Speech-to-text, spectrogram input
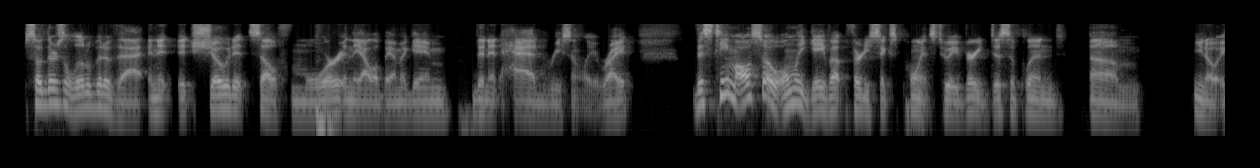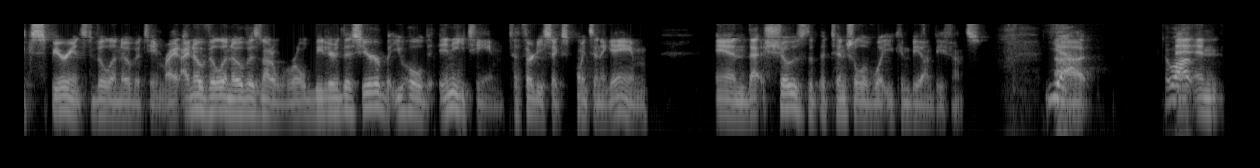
so there's a little bit of that, and it it showed itself more in the Alabama game than it had recently, right? This team also only gave up 36 points to a very disciplined um, you know, experienced Villanova team, right? I know Villanova is not a world beater this year, but you hold any team to 36 points in a game, and that shows the potential of what you can be on defense. Yeah. Uh, well, and,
